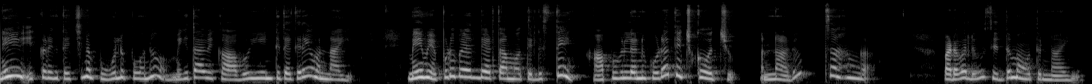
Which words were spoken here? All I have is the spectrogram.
నేను ఇక్కడికి తెచ్చిన పువ్వులు పోను. మిగతావి కాబోయే ఇంటి దగ్గరే ఉన్నాయి. మేము ఎప్పుడు బయలుదేరతామో తెలిస్తే ఆ పువ్వులను కూడా తెచ్చుకోవచ్చు అన్నాడు ఉత్సాహంగా పడవలు సిద్ధమవుతున్నాయి.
